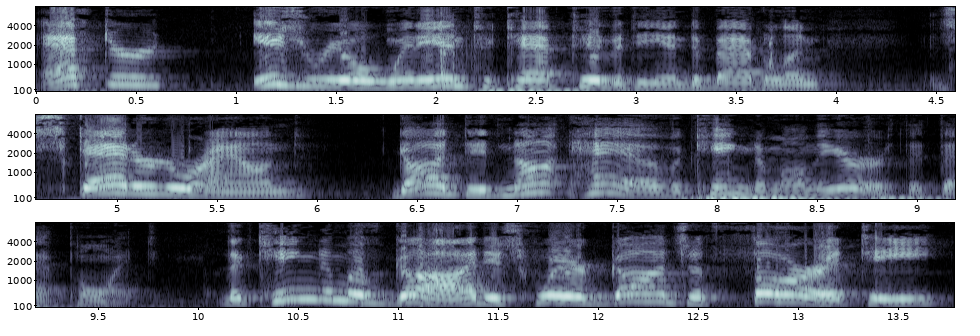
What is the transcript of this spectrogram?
After Israel went into captivity into Babylon, scattered around, God did not have a kingdom on the earth at that point. The kingdom of God is where God's authority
